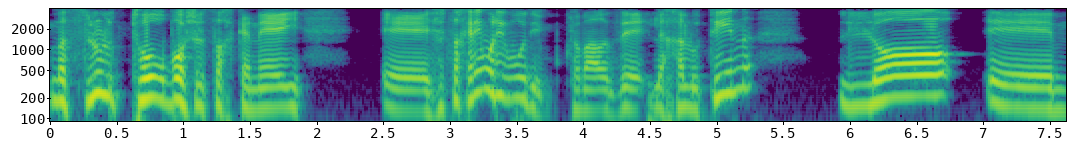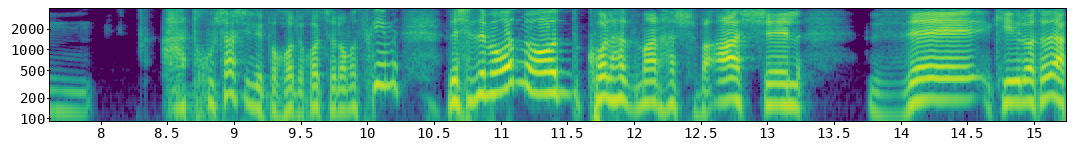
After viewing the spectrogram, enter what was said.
מסלול טורבו של שחקני, אה, של שחקנים הוליוודיים. כלומר, זה לחלוטין לא... אה, התחושה שלי לפחות, יכול להיות שלא מסכים, זה שזה מאוד מאוד כל הזמן השוואה של זה כאילו אתה יודע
